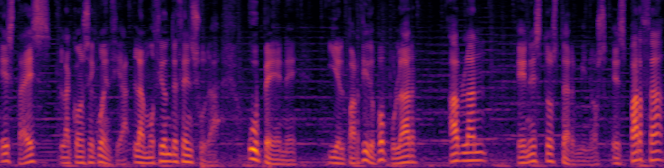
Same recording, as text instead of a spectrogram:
Esta es la consecuencia, la moción de censura. UPN y el Partido Popular hablan en estos términos. Esparza,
